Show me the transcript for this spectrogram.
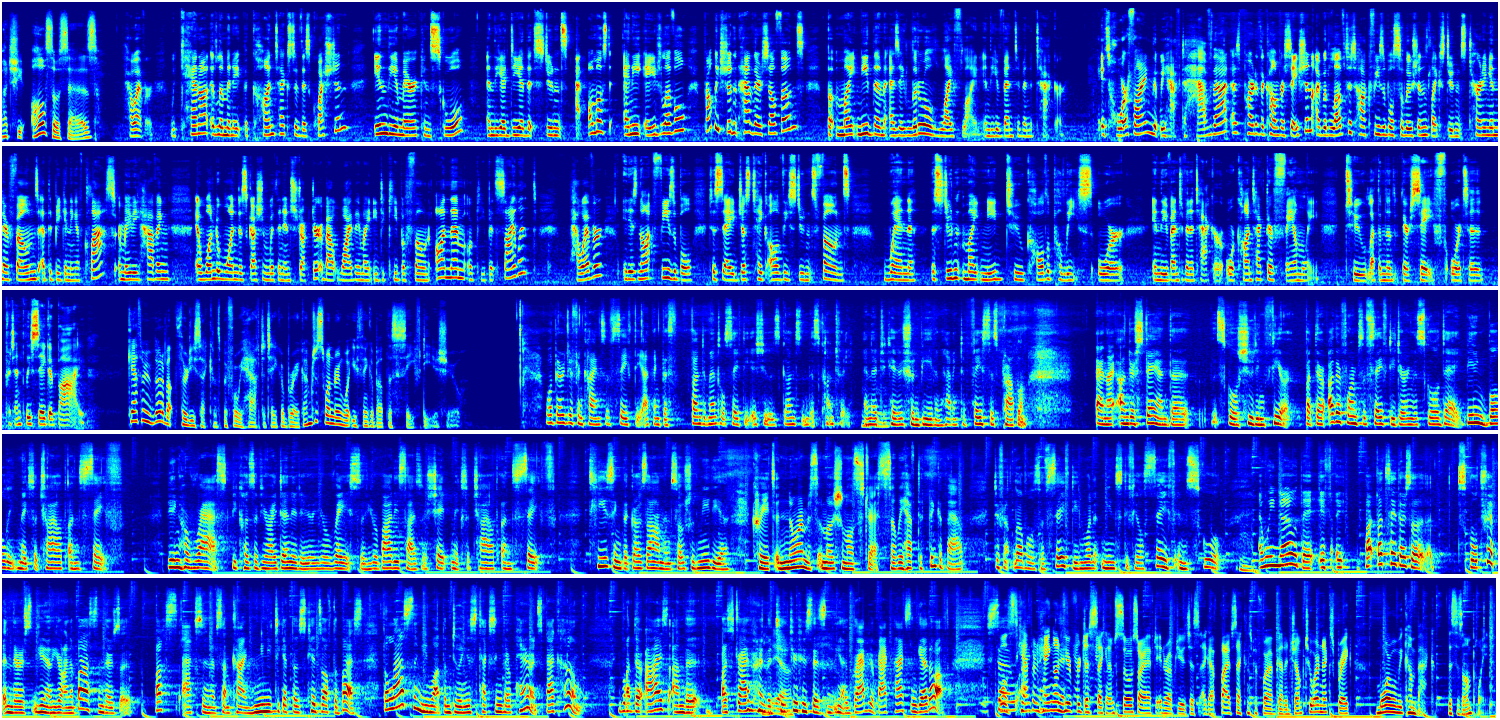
But she also says However, we cannot eliminate the context of this question in the American school and the idea that students at almost any age level probably shouldn't have their cell phones, but might need them as a literal lifeline in the event of an attacker. It's horrifying that we have to have that as part of the conversation. I would love to talk feasible solutions like students turning in their phones at the beginning of class, or maybe having a one to one discussion with an instructor about why they might need to keep a phone on them or keep it silent. However, it is not feasible to say just take all of these students' phones when the student might need to call the police or in the event of an attacker or contact their family to let them know that they're safe or to potentially say goodbye. Catherine, we've got about 30 seconds before we have to take a break. I'm just wondering what you think about the safety issue. Well, there are different kinds of safety. I think the fundamental safety issue is guns in this country, mm-hmm. and educators shouldn't be even having to face this problem. And I understand the school shooting fear, but there are other forms of safety during the school day. Being bullied makes a child unsafe. Being harassed because of your identity or your race or your body size or shape makes a child unsafe. Teasing that goes on in social media creates enormous emotional stress. So we have to think about different levels of safety and what it means to feel safe in school. Mm. And we know that if, a, but let's say there's a school trip and there's, you know, you're on a bus and there's a bus accident of some kind and you need to get those kids off the bus, the last thing you want them doing is texting their parents back home. You want their eyes on the bus driver and the yeah. teacher who says, you know, grab your backpacks and get off. So well, Catherine, hang on here for just a second. I'm so sorry I have to interrupt you. It's just I got five seconds before I've got to jump to our next break. More when we come back. This is On Point.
